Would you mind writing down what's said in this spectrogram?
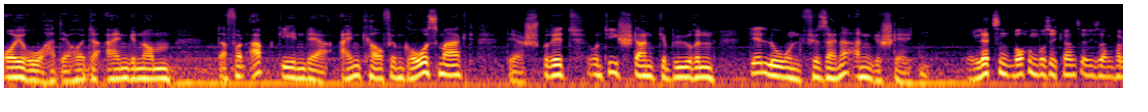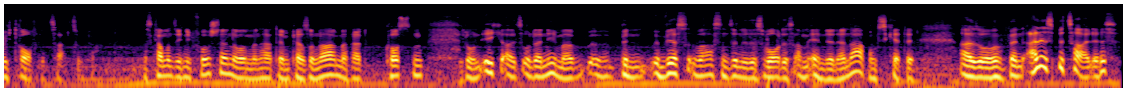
Euro hat er heute eingenommen. Davon ab gehen der Einkauf im Großmarkt, der Sprit und die Standgebühren, der Lohn für seine Angestellten. In den letzten Wochen, muss ich ganz ehrlich sagen, habe ich draufgezahlt sogar. Das kann man sich nicht vorstellen, aber man hat im Personal, man hat Kosten. Und ich als Unternehmer äh, bin im wahrsten Sinne des Wortes am Ende der Nahrungskette. Also wenn alles bezahlt ist,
